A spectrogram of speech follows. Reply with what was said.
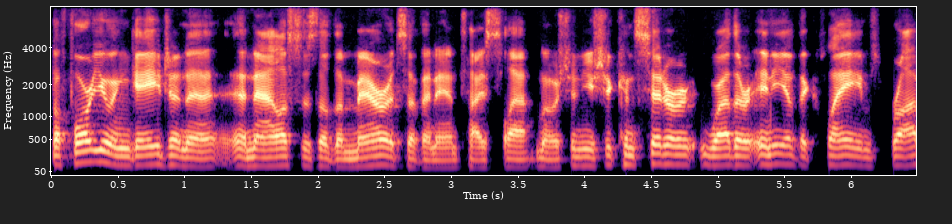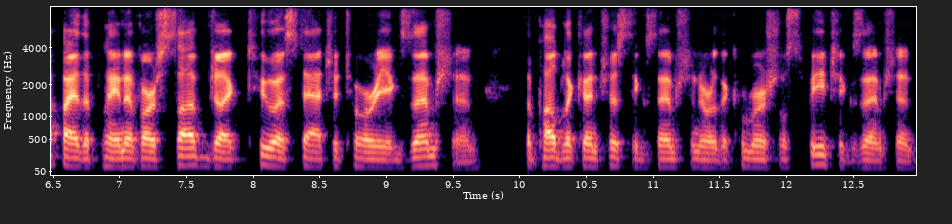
before you engage in an analysis of the merits of an anti-SLAPP motion, you should consider whether any of the claims brought by the plaintiff are subject to a statutory exemption, the public interest exemption or the commercial speech exemption.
